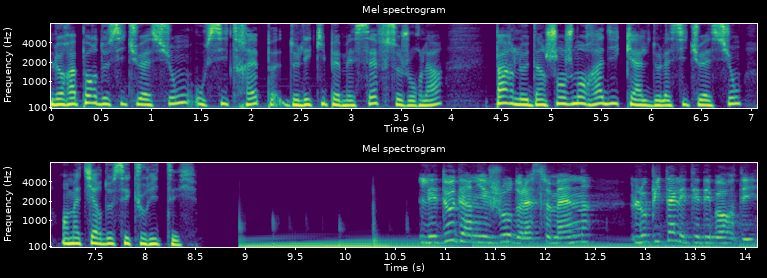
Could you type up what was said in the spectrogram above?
Le rapport de situation, ou CITREP, de l'équipe MSF ce jour-là, parle d'un changement radical de la situation en matière de sécurité. Les deux derniers jours de la semaine, l'hôpital était débordé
